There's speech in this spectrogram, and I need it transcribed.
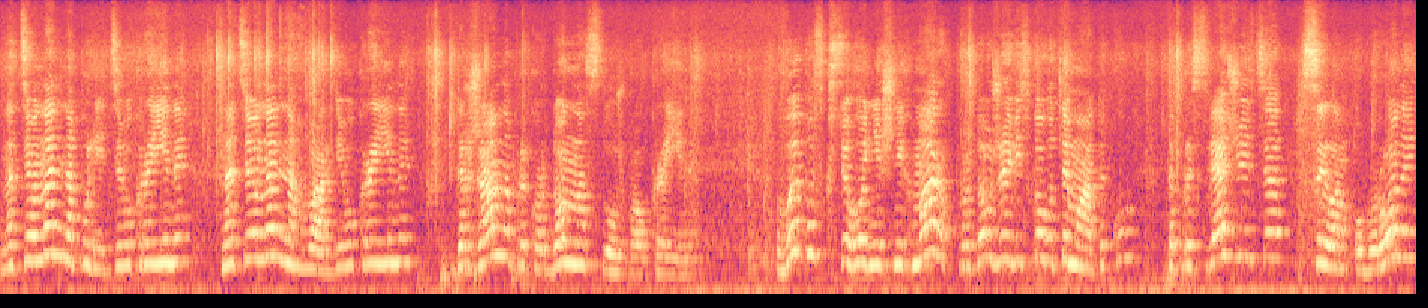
Національна поліція України, Національна гвардія України, Державна прикордонна служба України. Випуск сьогоднішніх марок продовжує військову тематику та присвячується силам оборони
